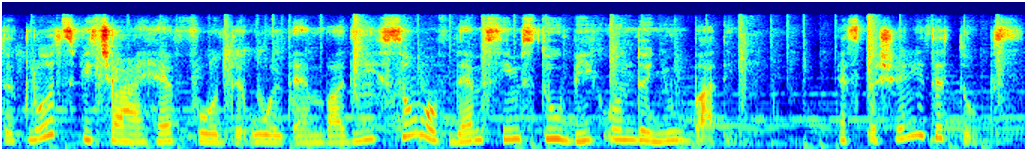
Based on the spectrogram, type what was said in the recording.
The clothes which I have for the old M body, some of them seems too big on the new body especially the tubes.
